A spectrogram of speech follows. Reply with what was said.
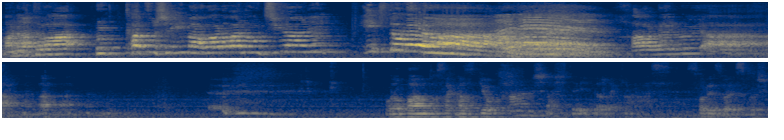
あなたは復活し今我々の内側に生きとられます。ハレルヤ このパンと杯を感謝していただきます。それぞれ少し。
